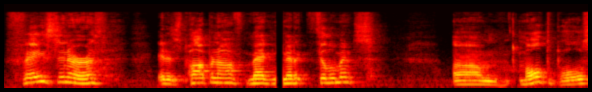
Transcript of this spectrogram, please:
facing Earth. It is popping off magnetic filaments, um, multiples.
